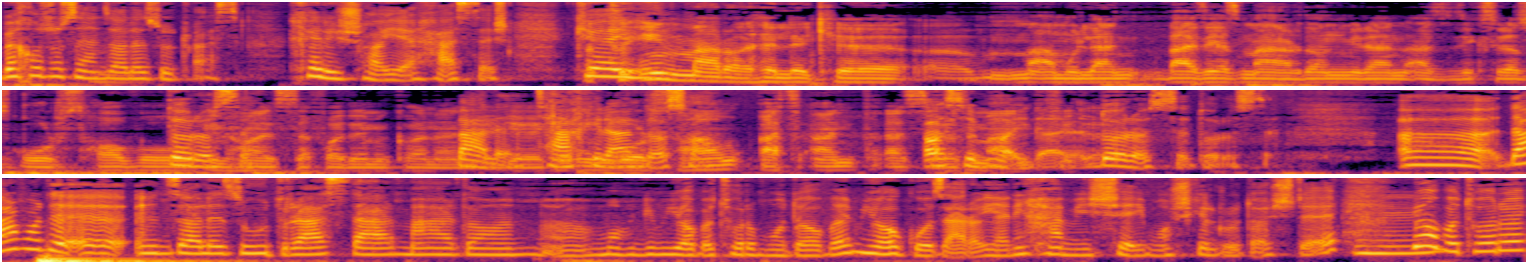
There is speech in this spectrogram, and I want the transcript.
به خصوص انزال زودرس. خیلی شایع هستش. که تو این مراحله که معمولا بعضی از مردان میرن از یک سری از قرص ها و درسته. اینها استفاده می‌کنن بله تاخیر انداز ها قطعا آسیب داره. درسته درسته. در مورد انزال زودرس در مردان ما میگیم یا به طور مداوم یا گذرا. یعنی همیشه این مشکل رو داشته. یا به طور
